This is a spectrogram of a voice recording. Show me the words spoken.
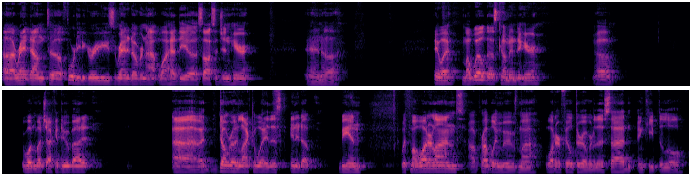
Uh, I ran it down to 40 degrees, ran it overnight while I had the uh, sausage in here and uh, anyway, my well does come into here. Uh, there wasn't much I could do about it. Uh, I don't really like the way this ended up being with my water lines. I'll probably move my water filter over to this side and keep the little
